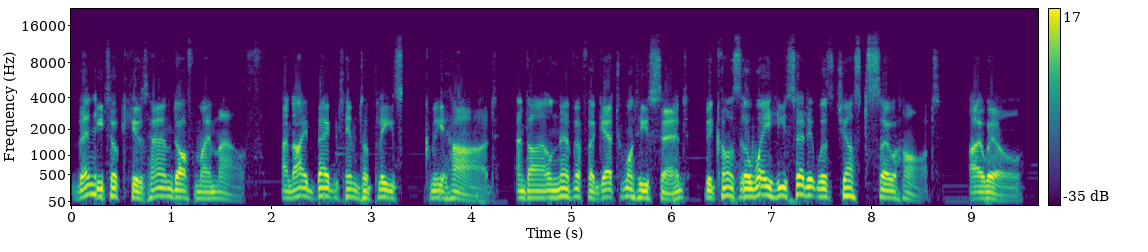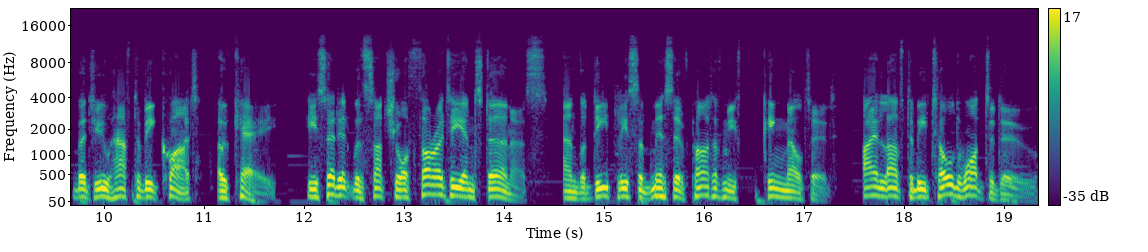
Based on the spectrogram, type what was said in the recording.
Then he took his hand off my mouth, and I begged him to please f me hard, and I'll never forget what he said, because the way he said it was just so hot. I will, but you have to be quiet, okay? He said it with such authority and sternness, and the deeply submissive part of me fing melted. I love to be told what to do,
